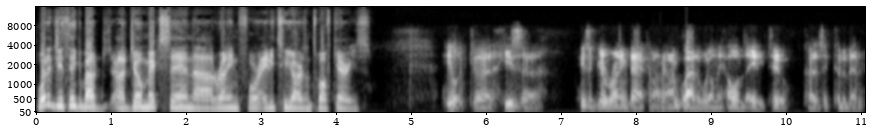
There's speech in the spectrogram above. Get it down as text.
what did you think about uh, Joe Mixon uh, running for 82 yards on 12 carries? He looked good. He's a he's a good running back. And I mean, I'm glad that we only held him to 82 because it could have been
